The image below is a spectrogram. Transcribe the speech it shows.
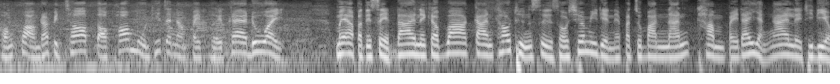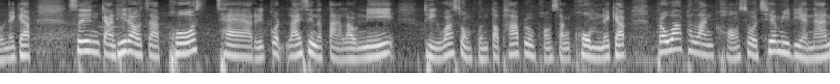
ของความรับผิดชอบต่อข้อมูลที่จะนำไปเผยแพร่ด้วย ไม่อาจปฏิเสธได้นะครับว่าการเข้าถึงสื่อโซเชียลมีเดียในปัจจุบันนั้นทำไปได้อย่างง่ายเลยทีเดียวนะครับซึ่งการที่เราจะโพสต์แชร์หรือกดไลค์สิ่งต่างๆ เหล่านี้ ถือว่าส่งผลต่อภาพรวมของสังคมนะครับเพราะว่าพลังของโซเชียลมีเดียนั้น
